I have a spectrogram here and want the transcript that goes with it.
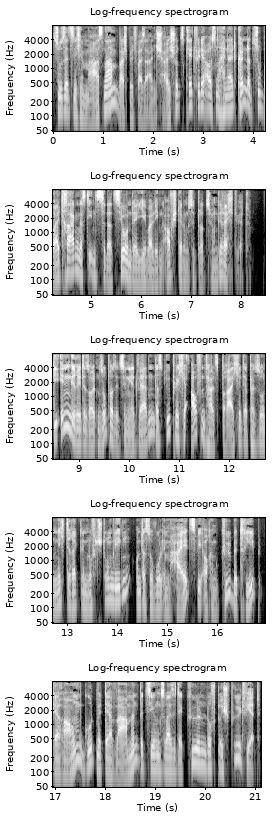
Zusätzliche Maßnahmen, beispielsweise ein Schallschutzkit für die Außeneinheit, können dazu beitragen, dass die Installation der jeweiligen Aufstellungssituation gerecht wird. Die Innengeräte sollten so positioniert werden, dass übliche Aufenthaltsbereiche der Person nicht direkt im Luftstrom liegen und dass sowohl im Heiz- wie auch im Kühlbetrieb der Raum gut mit der warmen bzw. der kühlen Luft durchspült wird.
